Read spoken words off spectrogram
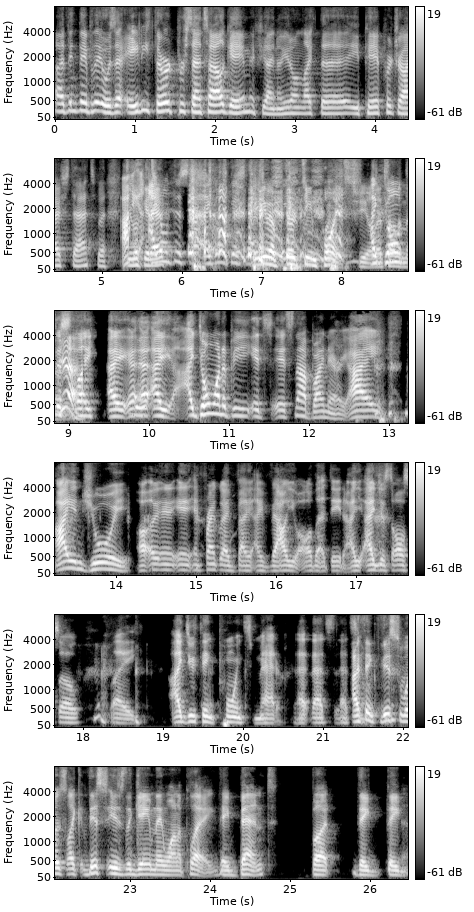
I think they played. It was an 83rd percentile game. If you, I know you don't like the EPA per drive stats, but you I, look at I don't dislike. I don't dislike. They gave up 13 points. Sheil. I That's don't dislike. I, Yeah. I I I don't want to be. It's it's not binary. I I enjoy uh, and, and- and frankly I, I value all that data. I I just also like I do think points matter. That that's that's. I think this was like this is the game they want to play. They bent, but they they Yeah.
